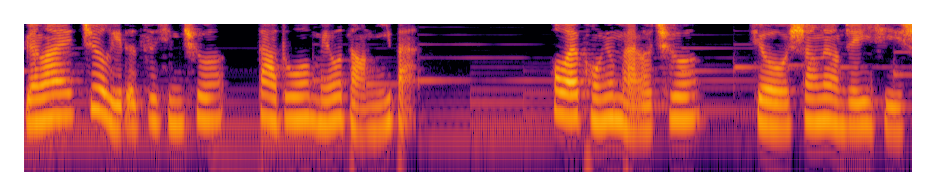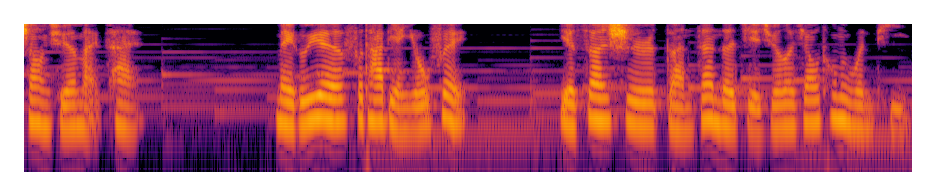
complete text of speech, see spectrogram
原来这里的自行车大多没有挡泥板。后来朋友买了车，就商量着一起上学买菜，每个月付他点油费，也算是短暂的解决了交通的问题。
